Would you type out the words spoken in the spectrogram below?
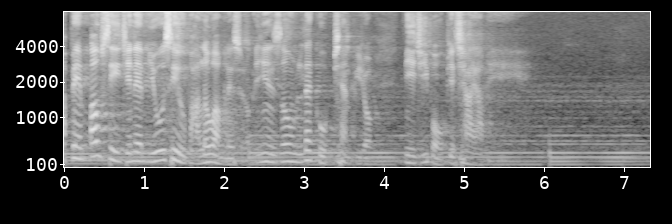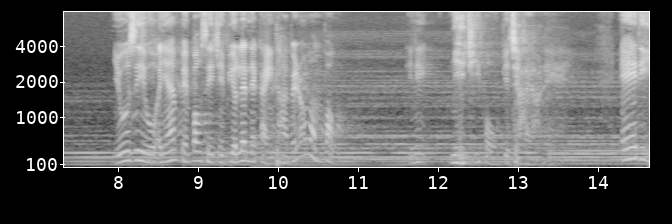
အပင်ပေါက်စေခြင်းတဲ့မျိုးစေ့ကိုဘာလုပ်ရမလဲဆိုတော့အရင်ဆုံးလက်ကိုဖြန့်ပြီးတော့မြေကြီးပေါ်ပြစ်ချရမယ်မျိုးစေ့ကိုအရန်ပင်ပေါက်စေခြင်းပြီးတော့လက်နဲ့ကင်ထားဘယ်တော့မှမပေါက်ဘူးဒီနေ့မြေကြီးပေါ်ပြစ်ချရတယ်အဲ့ဒီ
